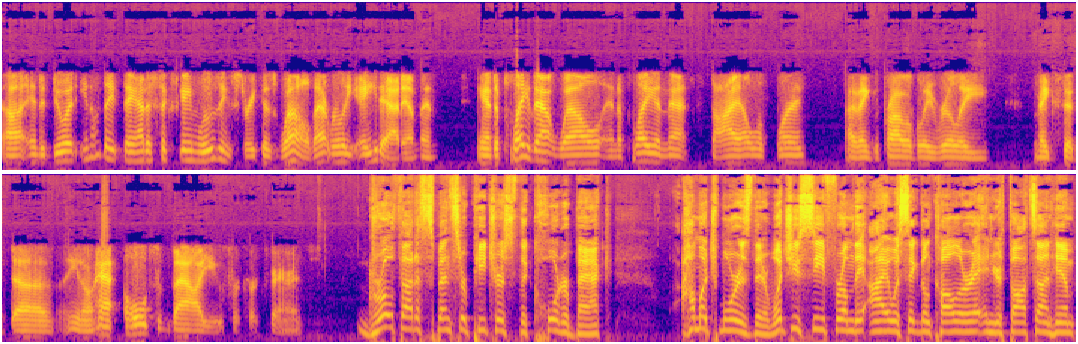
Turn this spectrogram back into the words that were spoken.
uh, and to do it, you know, they they had a six game losing streak as well. That really ate at him, and and to play that well and to play in that style of play, I think probably really makes it, uh, you know, ha- hold some value for Kirk Ferentz. Growth out of Spencer Petras, the quarterback. How much more is there? What you see from the Iowa signal caller and your thoughts on him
